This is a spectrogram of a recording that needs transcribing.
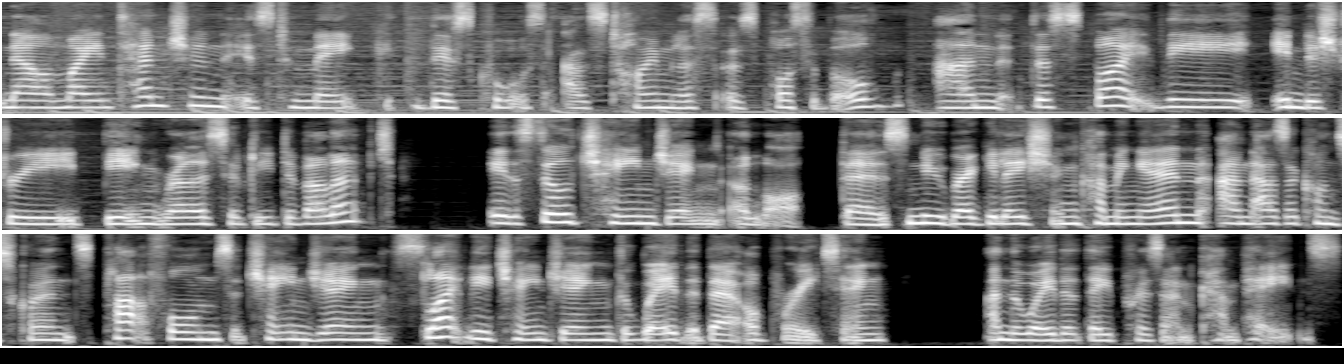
Now, my intention is to make this course as timeless as possible. And despite the industry being relatively developed, it's still changing a lot. There's new regulation coming in. And as a consequence, platforms are changing, slightly changing the way that they're operating and the way that they present campaigns.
